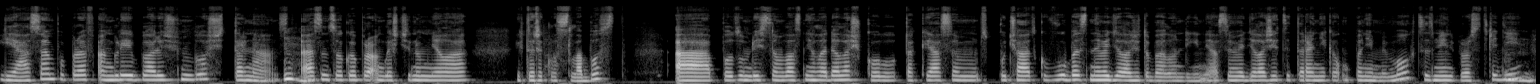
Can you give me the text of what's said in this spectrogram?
Já jsem poprvé v Anglii byla, když mi bylo 14. Mm-hmm. A já jsem celkově pro angličtinu měla, jak to řekla, slabost. A potom, když jsem vlastně hledala školu, tak já jsem zpočátku vůbec nevěděla, že to bude Londýn. Já jsem věděla, že chci teda někam úplně mimo, chci změnit prostředí. Mm-hmm.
